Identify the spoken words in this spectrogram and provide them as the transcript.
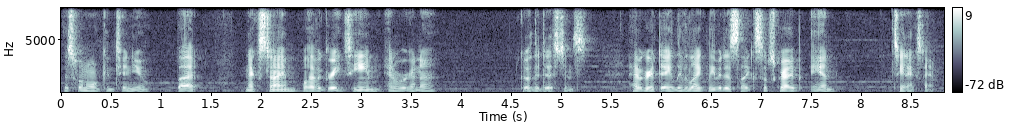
this one won't continue, but next time we'll have a great team and we're gonna go the distance. Have a great day. Leave a like, leave a dislike, subscribe, and see you next time.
